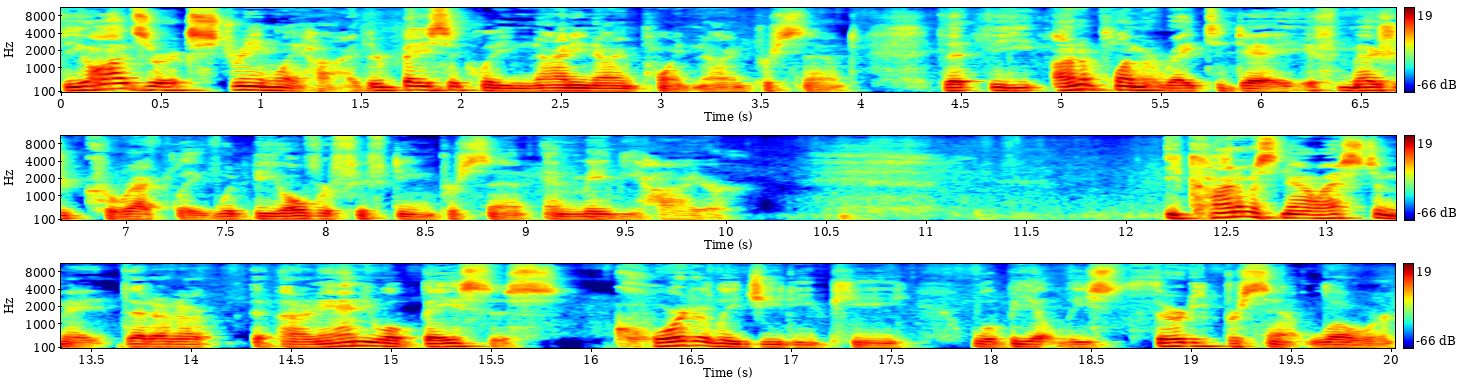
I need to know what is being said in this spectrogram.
The odds are extremely high. They're basically 99.9% that the unemployment rate today, if measured correctly, would be over 15% and maybe higher. Economists now estimate that on, a, on an annual basis, quarterly GDP will be at least 30% lower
